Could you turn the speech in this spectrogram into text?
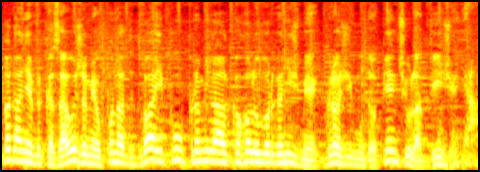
Badania wykazały, że miał ponad 2,5 promila alkoholu w organizmie. Grozi mu do 5 lat więzienia.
